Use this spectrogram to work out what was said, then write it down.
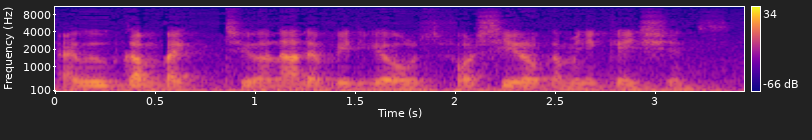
I will come back to another videos for serial communications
